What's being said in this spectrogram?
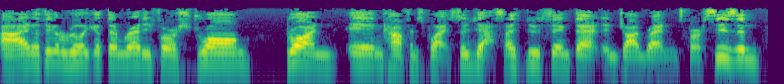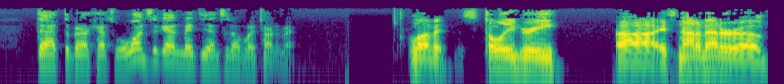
Uh, and I think it'll really get them ready for a strong run in conference play. So yes, I do think that in John Brannen's first season that the Bearcats will once again make the NCAA tournament. Love it. Totally agree. Uh, it's not a matter of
